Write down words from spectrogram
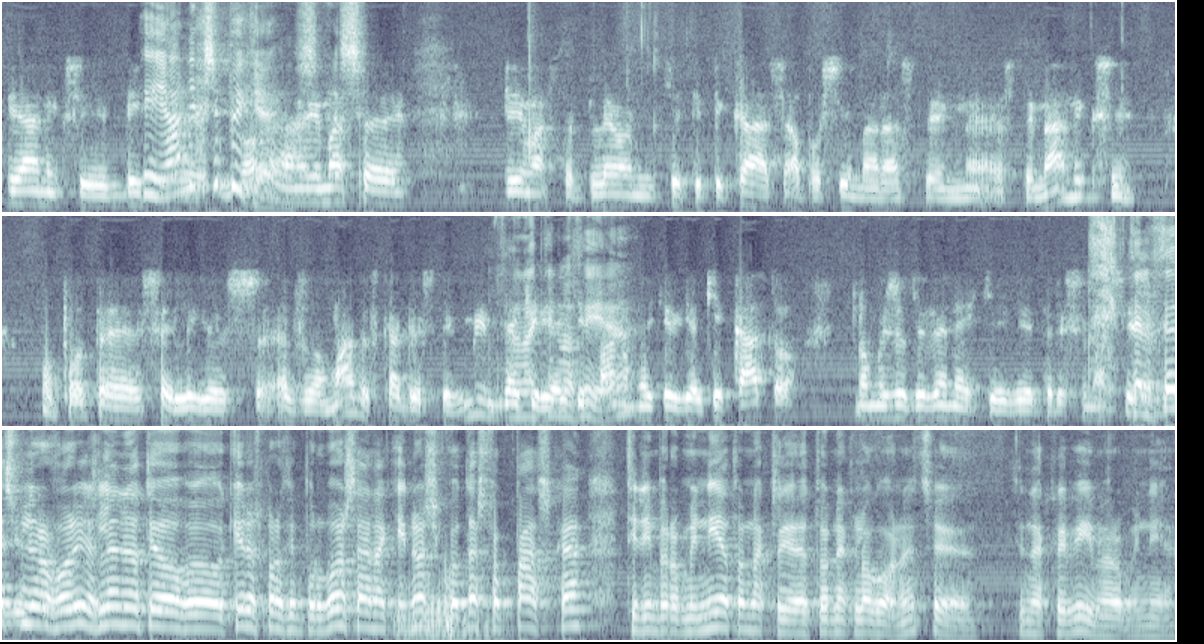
Η Άνοιξη μπήκε. Η Άνοιξη μπήκε. Είμαστε, είμαστε πλέον και τυπικά από σήμερα στην, στην Άνοιξη. Οπότε σε λίγες εβδομάδες, κάποια στιγμή, μια Κυριακή πάνω, ε; μια Κυριακή κάτω, νομίζω ότι δεν έχει και ιδιαίτερη σημασία. Τελευταίες πληροφορίες λένε ότι ο, ο κύριος Πρωθυπουργός θα ανακοινώσει κοντά στο Πάσχα την ημερομηνία των, των εκλογών, έτσι, την ακριβή ημερομηνία.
